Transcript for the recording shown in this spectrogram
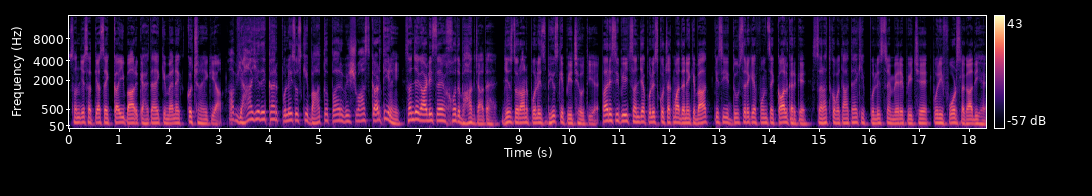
संजय सत्या से कई बार कहता है कि मैंने कुछ नहीं किया। अब यहाँ ये देखकर पुलिस उसकी बातों पर विश्वास करती नहीं। संजय गाड़ी से खुद भाग जाता है। जिस दौरान पुलिस भी उसके पीछे होती है। पर इसी बीच संजय पुलिस को चकमा देने के बाद किसी दूसरे के फ़ोन से कॉल करके शरद को बताता है की पुलिस ने मेरे पीछे पूरी फोर्स लगा दी है।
